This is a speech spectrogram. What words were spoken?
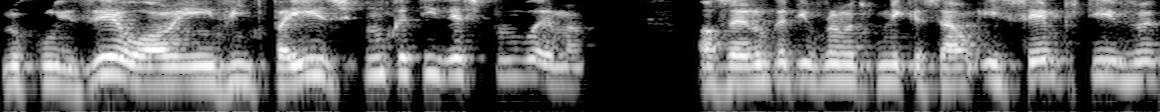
no Coliseu ou em 20 países, nunca tive esse problema. Ou seja, nunca tive problema de comunicação e sempre tive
